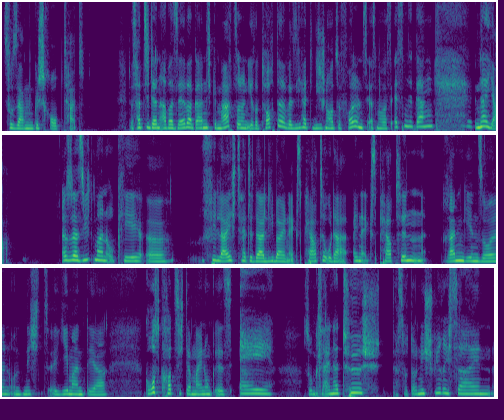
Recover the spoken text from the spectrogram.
zusammengeschraubt hat. Das hat sie dann aber selber gar nicht gemacht, sondern ihre Tochter, weil sie hatte die Schnauze voll und ist erstmal was essen gegangen. Naja, also da sieht man, okay, äh, vielleicht hätte da lieber ein Experte oder eine Expertin rangehen sollen und nicht äh, jemand, der großkotzig der Meinung ist, ey, so ein kleiner Tisch, das wird doch nicht schwierig sein.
